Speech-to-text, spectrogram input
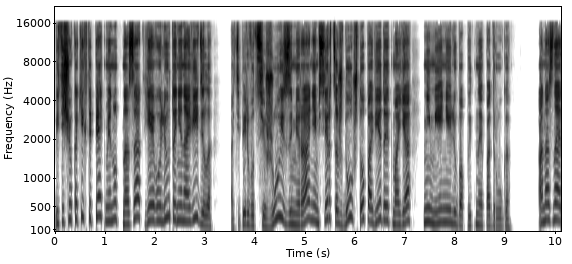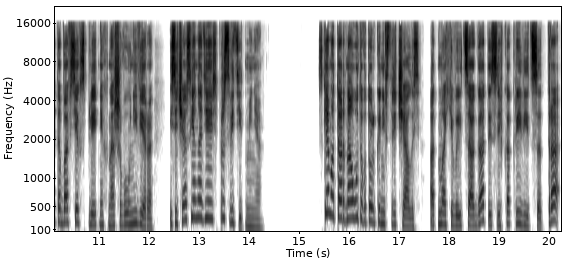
Ведь еще каких-то пять минут назад я его люто ненавидела, а теперь вот сижу и с замиранием сердца жду, что поведает моя не менее любопытная подруга. Она знает обо всех сплетнях нашего универа, и сейчас, я надеюсь, просветит меня. С кем это Арнаутова только не встречалась. Отмахивается Агата и слегка кривится. Тра...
